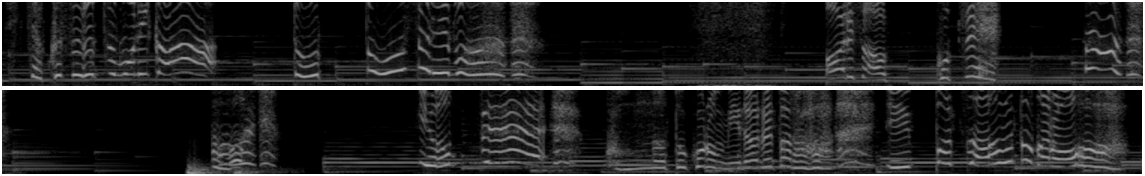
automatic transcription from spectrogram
る。試着するつもりか。どどうすれば。アリサこっち。あやっべえ。こんなところ見られたら一発アウトだろ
